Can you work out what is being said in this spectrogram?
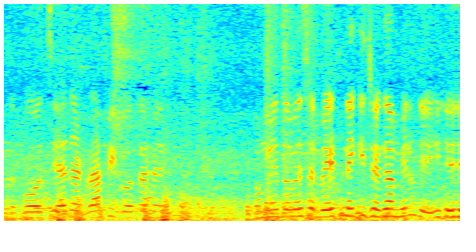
तो बहुत ज़्यादा ट्रैफ़िक होता है। हमें तो वैसे बैठने की जगह मिल गई है।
